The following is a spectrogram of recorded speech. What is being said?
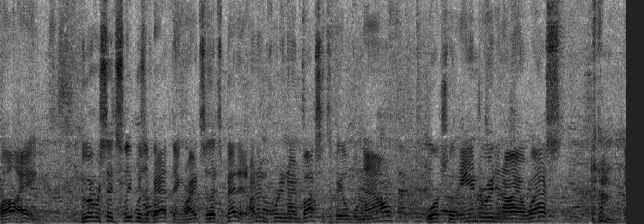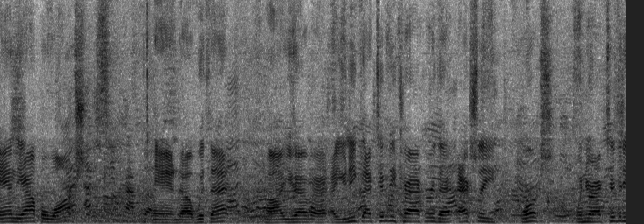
Well, hey, whoever said sleep was a bad thing, right? So that's Beddit, 149 bucks. It's available now. Works with Android and iOS and the Apple Watch. And uh, with that, uh, you have a, a unique activity tracker that actually works when your activity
